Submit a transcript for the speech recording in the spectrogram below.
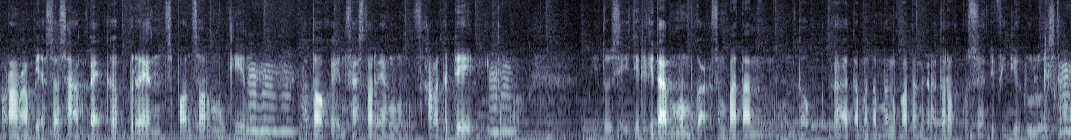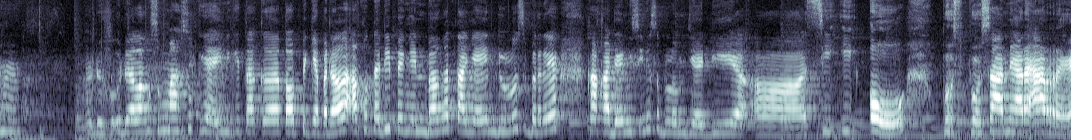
orang-orang biasa sampai ke brand sponsor mungkin atau ke investor yang skala gede gitu loh. Itu sih. Jadi kita membuka kesempatan untuk eh, teman-teman konten creator khususnya di video dulu sekarang. Aduh, udah langsung masuk ya ini kita ke topik ya. Padahal aku tadi pengen banget tanyain dulu sebenarnya kakak Denis ini sebelum jadi eh, CEO bos-bosannya are-are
